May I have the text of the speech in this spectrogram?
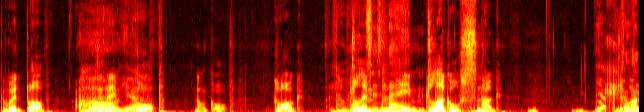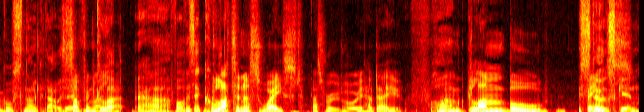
the weird blob. What was his name? Oh, yeah. Gorp, not Gorp. Glog. No, what was his name? Gluggle Snug. Yep, gluggle snug. That was it. Something like Glu- Ah, what was it called? Gluttonous waste. That's rude, Rory. How dare you? What? Um, glumble, Stoat skin.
